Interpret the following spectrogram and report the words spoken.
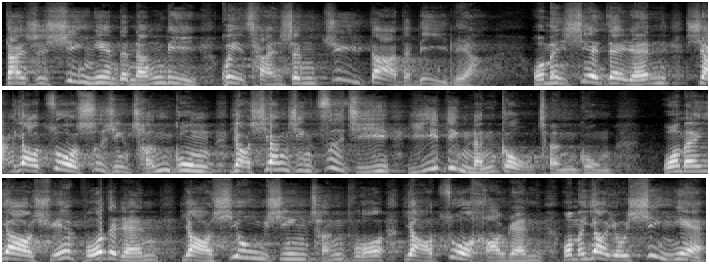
但是信念的能力会产生巨大的力量。我们现在人想要做事情成功，要相信自己一定能够成功。我们要学佛的人要修心成佛，要做好人。我们要有信念，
